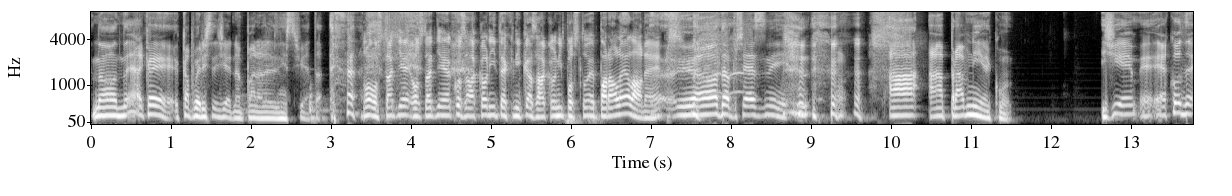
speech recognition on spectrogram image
No, jaká je kapoeirista, že na paralelní světa. no, ostatně, ostatně jako základní technika, základní postoj je paralela, ne? jo, to přesný. A, a právní jako žijem jako ne,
